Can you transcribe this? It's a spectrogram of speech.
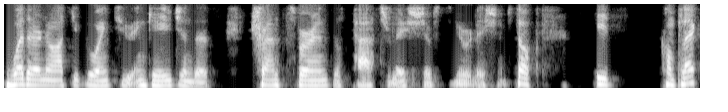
whether or not you're going to engage in this transference of past relationships to new relationships. So it's complex,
